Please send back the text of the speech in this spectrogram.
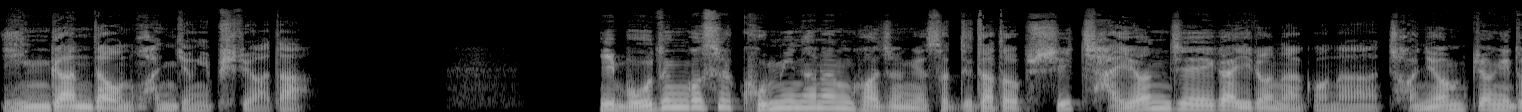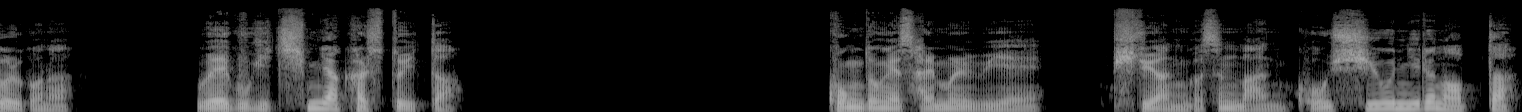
인간다운 환경이 필요하다. 이 모든 것을 고민하는 과정에서 느닷없이 자연재해가 일어나거나 전염병이 돌거나 외국이 침략할 수도 있다. 공동의 삶을 위해 필요한 것은 많고 쉬운 일은 없다.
